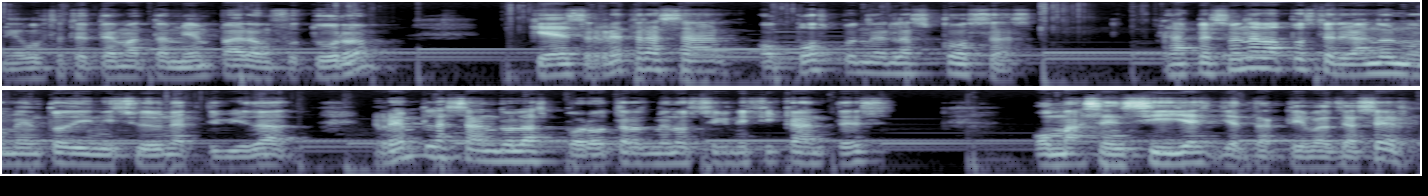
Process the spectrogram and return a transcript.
Me gusta este tema también para un futuro que es retrasar o posponer las cosas. La persona va postergando el momento de inicio de una actividad, reemplazándolas por otras menos significantes o más sencillas y atractivas de hacer.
